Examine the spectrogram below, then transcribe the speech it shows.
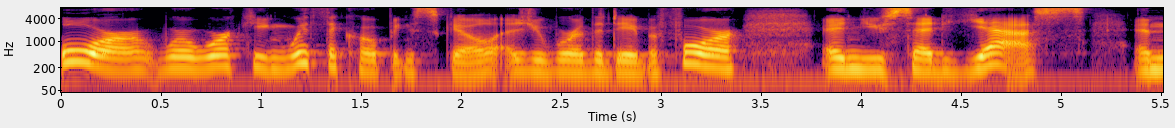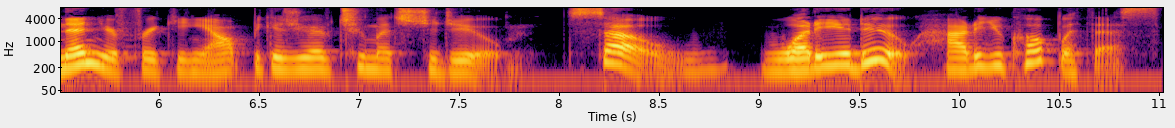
Or we're working with the coping skill as you were the day before and you said yes, and then you're freaking out because you have too much to do. So, what do you do? How do you cope with this?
